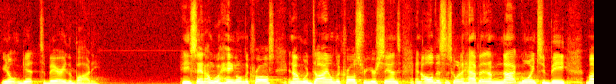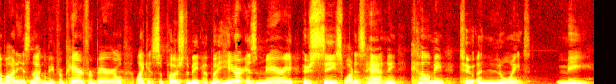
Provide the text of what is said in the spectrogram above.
You don't get to bury the body. He's saying, I'm going to hang on the cross and I'm going to die on the cross for your sins, and all this is going to happen, and I'm not going to be, my body is not going to be prepared for burial like it's supposed to be. But here is Mary who sees what is happening, coming to anoint me.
